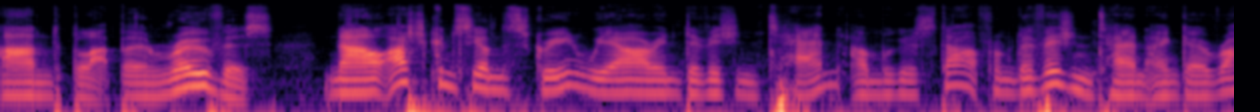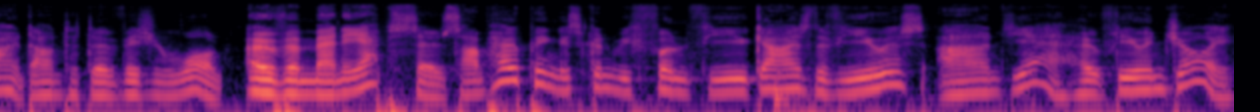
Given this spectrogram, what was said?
and Blackburn Rovers. Now, as you can see on the screen, we are in Division 10, and we're going to start from Division 10 and go right down to Division 1 over many episodes. So I'm hoping it's going to be fun for you guys, the viewers, and yeah, hopefully you enjoy.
